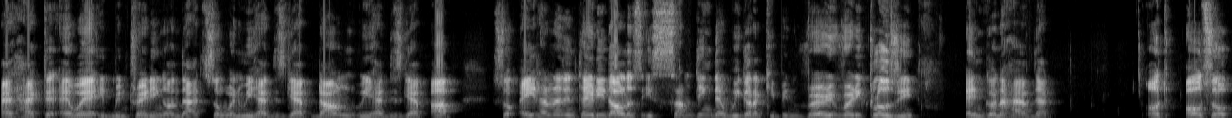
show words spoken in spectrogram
at Hector and where it been trading on that. So when we had this gap down we had this gap up. So $830 is something that we gotta keep in very very closely and gonna have that. Also,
